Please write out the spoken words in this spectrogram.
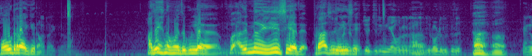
பவுடர் ஆக்கிரும். அதையும் நம்ம இதுக்குள்ள அது இன்னும் ஈஸி அது. ப்ராசஸ் ஈஸி வச்சிருக்கீங்க ஒரு நாலஞ்சு ரோடு இருக்குது. ஆ ஆ. அது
